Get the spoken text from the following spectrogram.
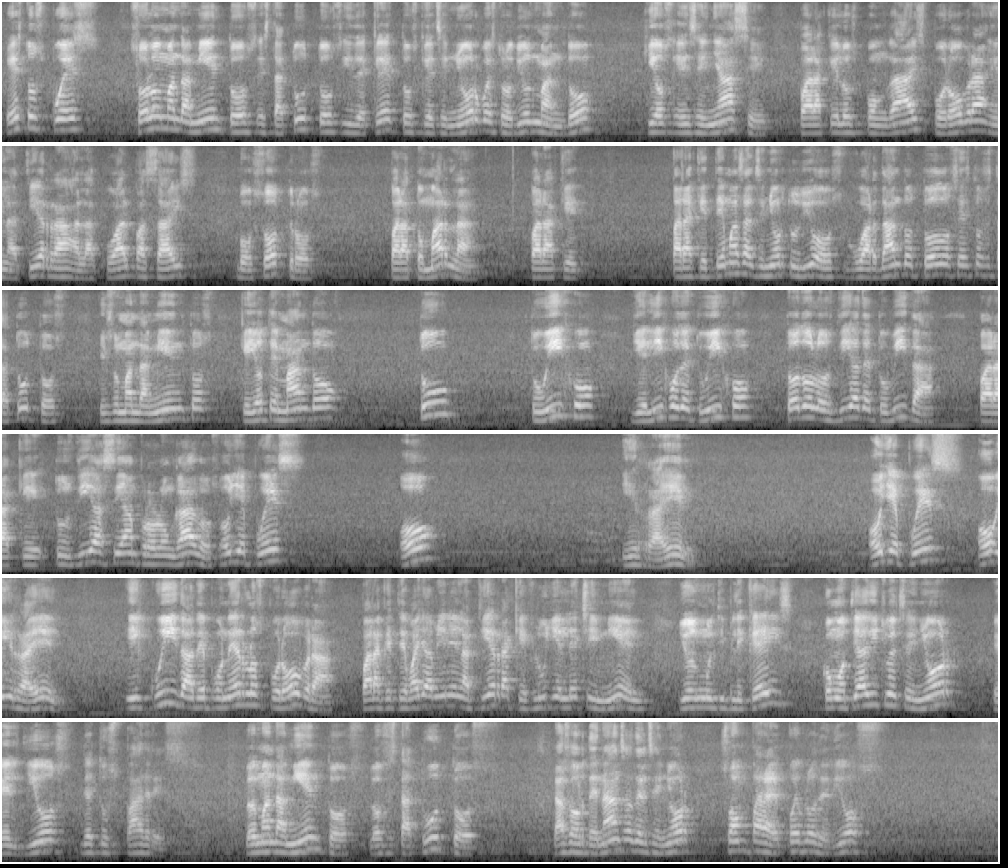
estos pues son los mandamientos, estatutos y decretos que el Señor vuestro Dios mandó que os enseñase para que los pongáis por obra en la tierra a la cual pasáis vosotros para tomarla, para que para que temas al Señor tu Dios, guardando todos estos estatutos y sus mandamientos que yo te mando, tú, tu hijo y el hijo de tu hijo, todos los días de tu vida para que tus días sean prolongados. Oye pues, oh Israel. Oye pues, oh Israel, y cuida de ponerlos por obra para que te vaya bien en la tierra que fluye leche y miel, y os multipliquéis, como te ha dicho el Señor, el Dios de tus padres. Los mandamientos, los estatutos, las ordenanzas del Señor son para el pueblo de Dios.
